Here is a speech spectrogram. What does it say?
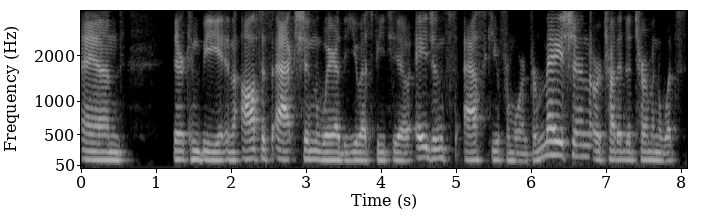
And there can be an office action where the USPTO agents ask you for more information or try to determine what's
